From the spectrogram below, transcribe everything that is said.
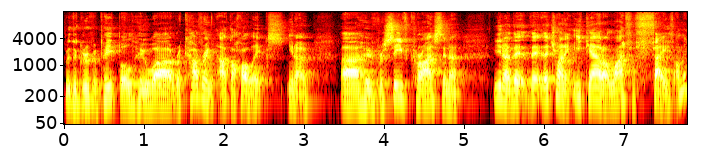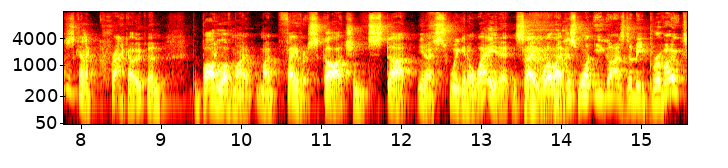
with a group of people who are recovering alcoholics, you know, uh, who've received Christ in a you know, they're, they're trying to eke out a life of faith. I'm not just going to crack open the bottle of my, my favorite scotch and start, you know, swigging away at it and say, well, I just want you guys to be provoked.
